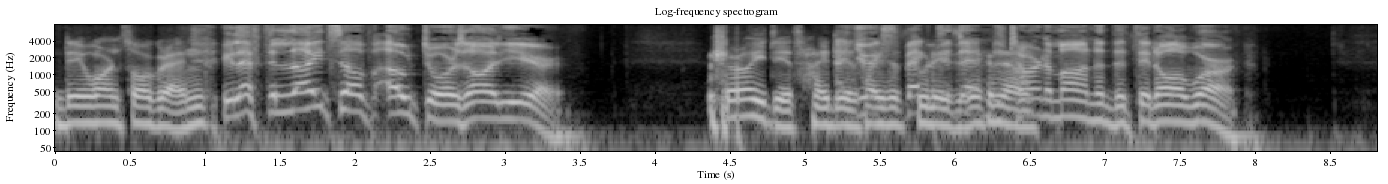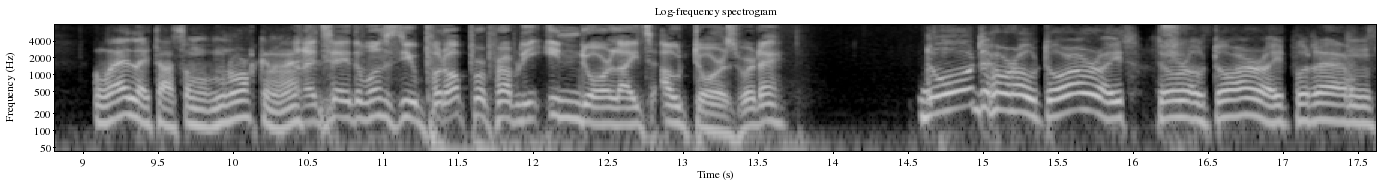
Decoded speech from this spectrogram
they weren't so grand. You left the lights up outdoors all year. Sure, I did. I did. And you I expected them to turn them on and that they'd all work. Well, I thought some of them were working, eh? And I'd say the ones that you put up were probably indoor lights outdoors, were they? No, they were outdoor, all right. They were outdoor, all right. But um,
